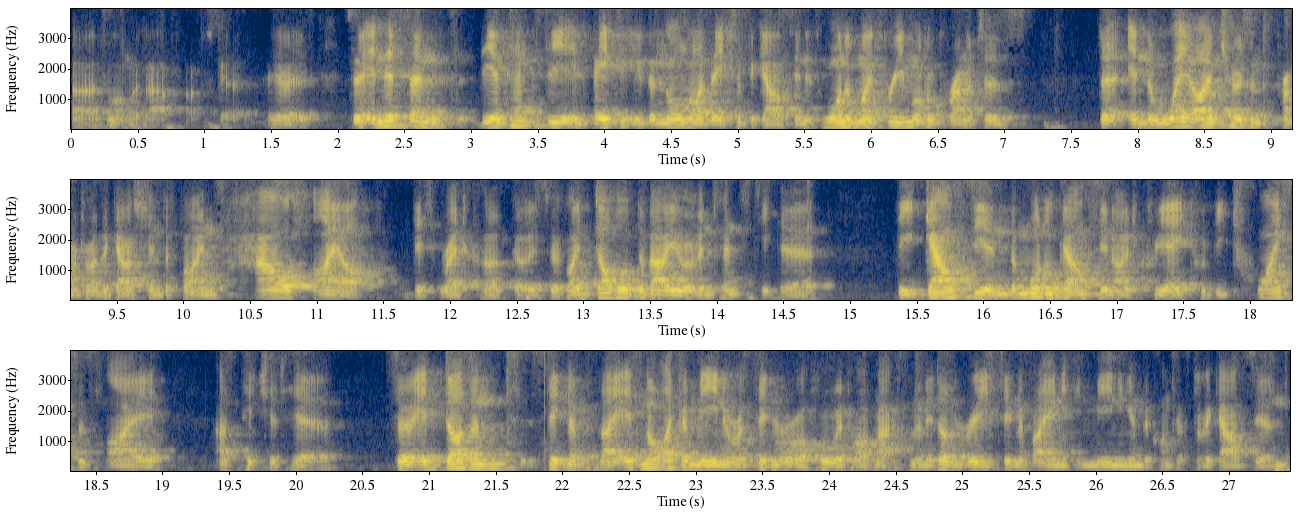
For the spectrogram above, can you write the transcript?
uh, it's a long way back. I'll just. Here it is. So in this sense, the intensity is basically the normalization of the Gaussian. It's one of my three model parameters that in the way I've chosen to parameterize a Gaussian defines how high up this red curve goes. So if I doubled the value of intensity here, the Gaussian, the model Gaussian I'd create would be twice as high as pictured here. So it doesn't signify, it's not like a mean or a sigma or a width half maximum. It doesn't really signify anything meaning in the context of a Gaussian.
